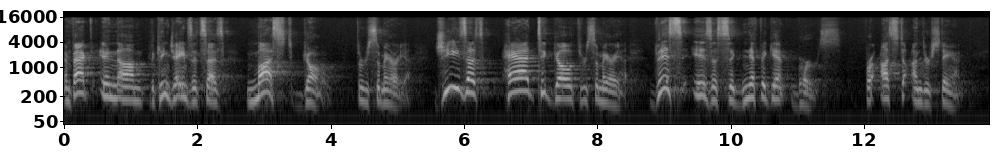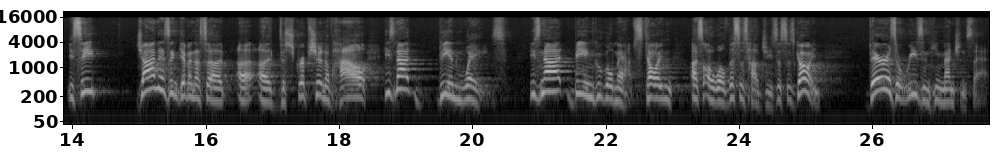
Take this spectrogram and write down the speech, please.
In fact, in um, the King James, it says, must go through Samaria. Jesus had to go through Samaria. This is a significant verse for us to understand. You see, John isn't giving us a, a, a description of how, he's not being Waze. He's not being Google Maps, telling us, oh, well, this is how Jesus is going. There is a reason he mentions that.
